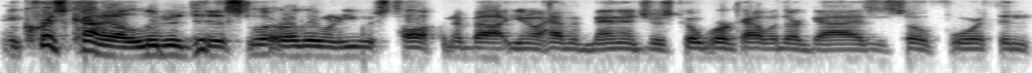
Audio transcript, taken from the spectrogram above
and Chris kind of alluded to this earlier when he was talking about you know having managers go work out with their guys and so forth. And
